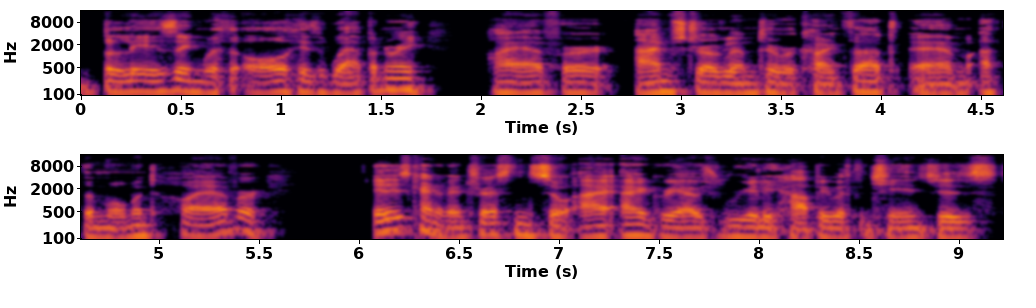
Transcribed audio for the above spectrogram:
blazing with all his weaponry. However, I'm struggling to recount that um, at the moment. However, it is kind of interesting. So I, I agree. I was really happy with the changes.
